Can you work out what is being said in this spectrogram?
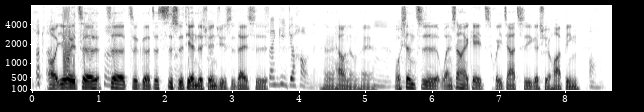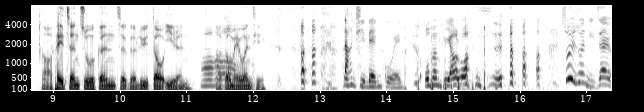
哦，因为这这这个这四十天的选举实在是，就耗能，嗯，耗能嘿。我甚至晚上还可以回家吃一个雪花冰。哦，哦，配珍珠跟这个绿豆薏仁啊都没问题。当起练龟，我们不要乱试。所以说你在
